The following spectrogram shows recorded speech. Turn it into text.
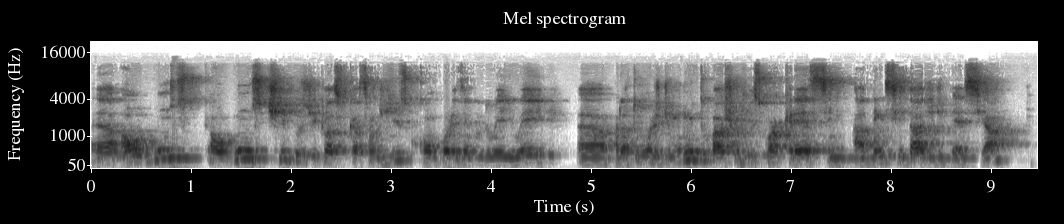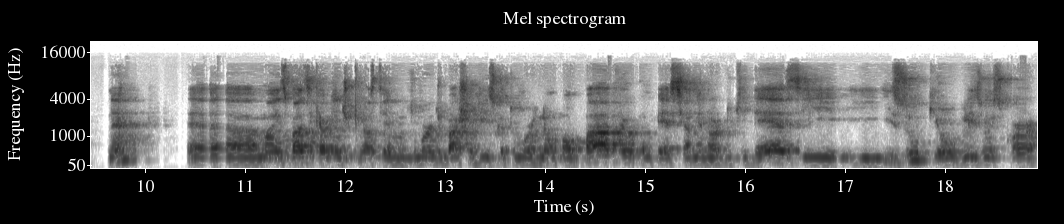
É, alguns, alguns tipos de classificação de risco, como por exemplo do AUA, é, para tumores de muito baixo risco, acrescem a densidade de PSA, né? É, mas basicamente o que nós temos, tumor de baixo risco é tumor não palpável, com PSA menor do que 10 e, e ISUP ou Gleason Score,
